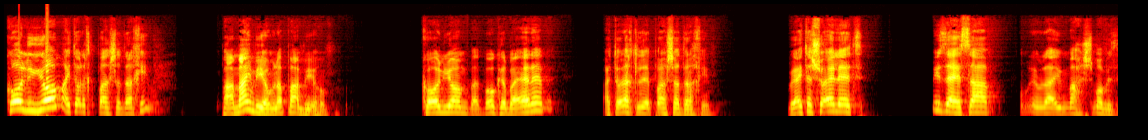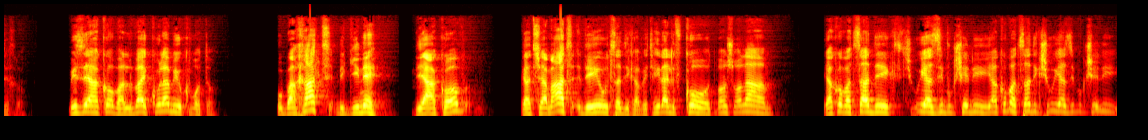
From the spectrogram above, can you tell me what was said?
כל יום הייתה הולכת פרשת דרכים. פעמיים ביום, לא פעם ביום. כל יום, בבוקר, בערב, הייתה הולכת לפרשת דרכים. והייתה שואלת, מי זה עשיו? אומרים אולי מה שמו וזכרו. מי זה יעקב? הלוואי כולם יהיו כמותו. ובחת בגיני דיעקב גד שמעת דהיהו צדיקה, והתחילה לבכות, בראש עולם, יעקב הצדיק, שהוא יהיה הזיווג שלי, יעקב הצדיק, שהוא יהיה הזיווג שלי.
